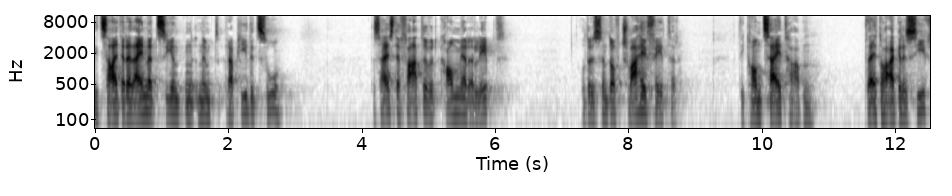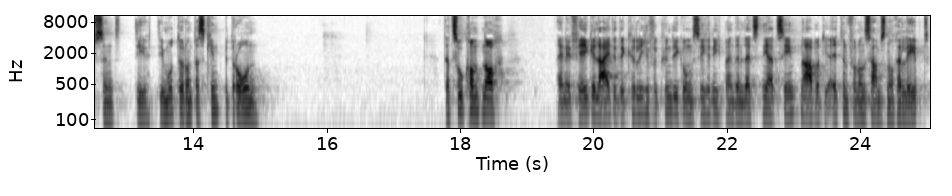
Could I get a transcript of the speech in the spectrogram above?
Die Zahl der Alleinerziehenden nimmt rapide zu. Das heißt, der Vater wird kaum mehr erlebt. Oder es sind oft schwache Väter, die kaum Zeit haben, vielleicht auch aggressiv sind, die die Mutter und das Kind bedrohen. Dazu kommt noch eine fehlgeleitete kirchliche Verkündigung, sicher nicht mehr in den letzten Jahrzehnten, aber die Eltern von uns haben es noch erlebt.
